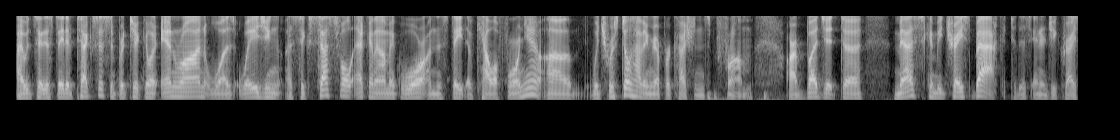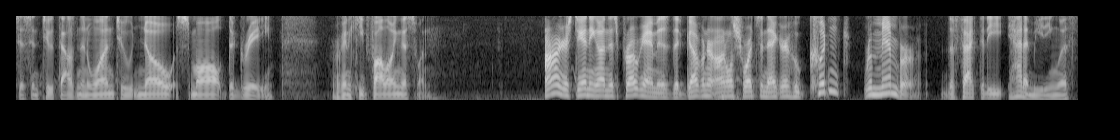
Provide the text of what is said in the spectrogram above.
I would say the state of Texas, in particular Enron, was waging a successful economic war on the state of California, uh, which we're still having repercussions from. Our budget uh, mess can be traced back to this energy crisis in 2001 to no small degree. We're going to keep following this one. Our understanding on this program is that Governor Arnold Schwarzenegger, who couldn't remember the fact that he had a meeting with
